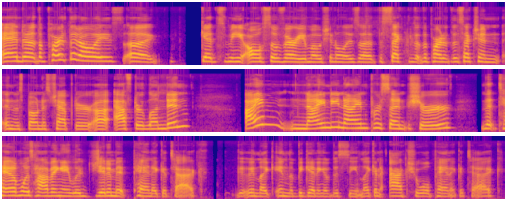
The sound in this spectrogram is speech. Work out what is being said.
And uh, the part that always uh, gets me also very emotional is uh, the sec the part of the section in this bonus chapter uh, after London. I'm 99% sure that Tam was having a legitimate panic attack in like in the beginning of the scene, like an actual panic attack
